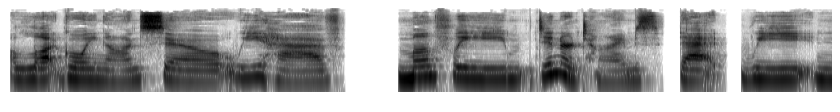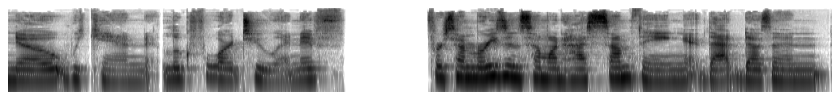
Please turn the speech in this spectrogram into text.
a lot going on. So we have monthly dinner times that we know we can look forward to. And if for some reason someone has something that doesn't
